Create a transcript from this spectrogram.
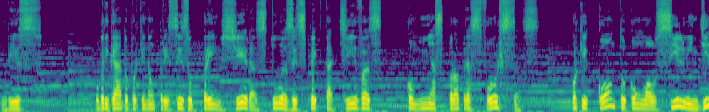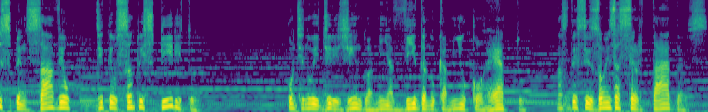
Por isso, obrigado porque não preciso preencher as tuas expectativas com minhas próprias forças, porque conto com o auxílio indispensável de teu Santo Espírito continue dirigindo a minha vida no caminho correto, nas decisões acertadas,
